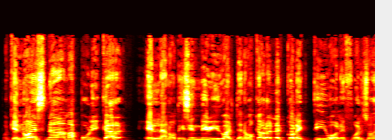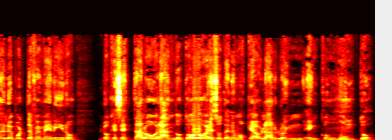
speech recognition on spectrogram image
porque no es nada más publicar en la noticia individual, tenemos que hablar del colectivo, el esfuerzo del deporte femenino lo que se está logrando, todo eso tenemos que hablarlo en, conjunto,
